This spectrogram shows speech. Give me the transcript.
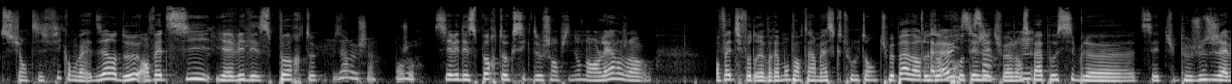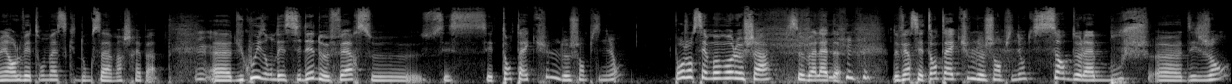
scientifique, on va dire, de, en fait, s'il y avait des sports, to- viens le chat, bonjour. S'il y avait des sports toxiques de champignons dans l'air, genre, en fait, il faudrait vraiment porter un masque tout le temps. Tu peux pas avoir de Ah zone bah oui, c'est protégée, ça. tu vois, genre, c'est Mm. pas possible, euh, tu peux juste jamais enlever ton masque, donc ça marcherait pas. Mm. Euh, du coup, ils ont décidé de faire ce, ces, ces tentacules de champignons. Bonjour, c'est Momo le chat qui se balade. de faire ces tentacules de champignons qui sortent de la bouche euh, des gens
